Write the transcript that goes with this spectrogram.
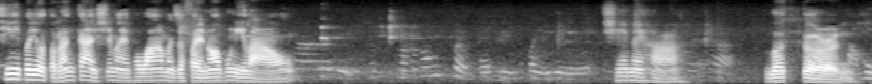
ที่มีประโยชน์ต่อร่างกายใช่ไหม เพราะว่ามันจะไฟนอลพรุ่งนี้แล้ว เราจะต้องเสริมโปรตีนเข้าไปเยอะใช่ไหมคะเลิศเกินๆขาหมู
